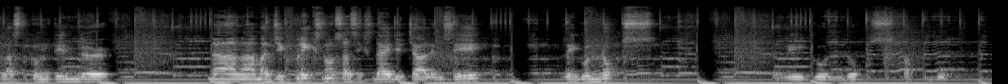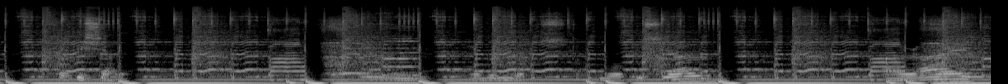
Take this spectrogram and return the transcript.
last contender ng ah, Magic Flex no sa 6 digit challenge si Rigundox. Rigundox Takbo official. Rigundox Takbo official. Alright.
